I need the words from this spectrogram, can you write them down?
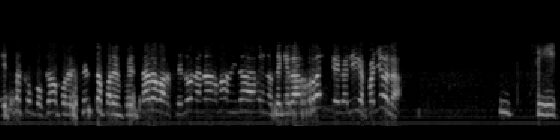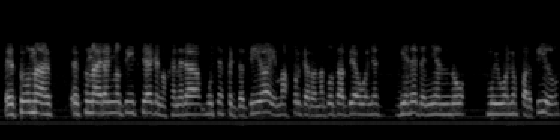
Está convocado por el Celta para enfrentar a Barcelona nada más ni nada menos en el arranque de la Liga Española. Sí, es una es una gran noticia que nos genera mucha expectativa y más porque Renato Tapia viene, viene teniendo muy buenos partidos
